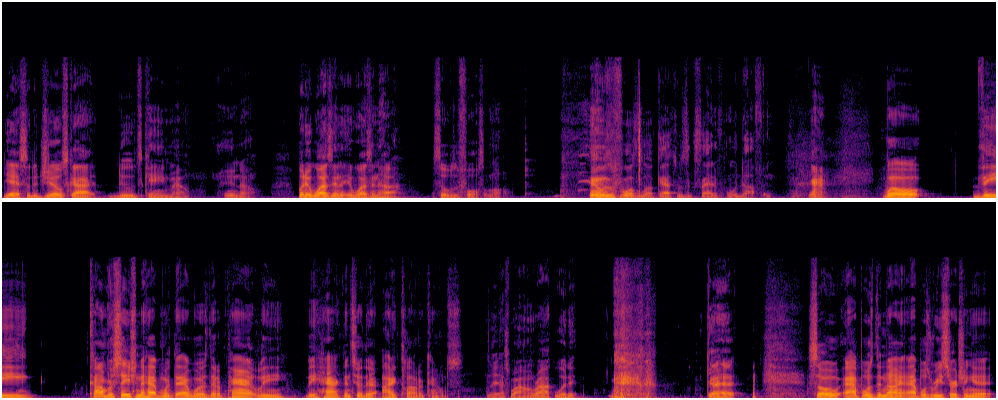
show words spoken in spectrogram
yeah, so the Jill Scott dudes came out, you know, but it wasn't it wasn't her, so it was a false alarm. it was a false alarm. Cats was excited for nothing. Nah. Well, the conversation that happened with that was that apparently they hacked into their iCloud accounts. Yeah, that's why I don't rock with it. Go ahead. So Apple's denying, Apple's researching it,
